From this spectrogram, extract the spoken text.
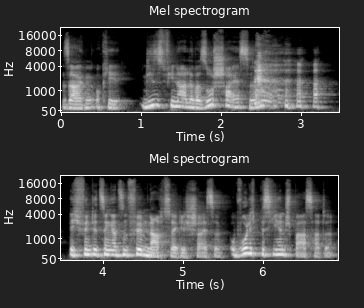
sagen, okay, dieses Finale war so scheiße, ich finde jetzt den ganzen Film nachträglich scheiße, obwohl ich bis hierhin Spaß hatte.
